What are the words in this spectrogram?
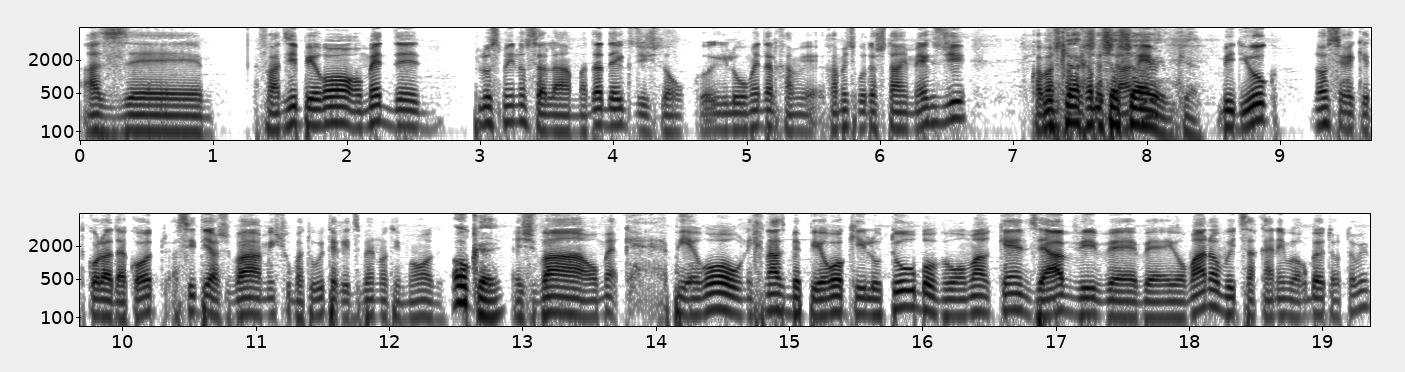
אז אה, פרנזי פירו עומד אה, פלוס מינוס על המדד ה-XG שלו, כאילו הוא עומד על חמ- 5.2 XG, הוא כבש חמישה שערים, כן. בדיוק, לא שיחק את כל הדקות, עשיתי השוואה, מישהו בטוויטר עצבן אותי מאוד. אוקיי. השווה, אומר, כן, פיירו, הוא נכנס בפיירו כאילו טורבו, והוא אמר, כן, זה אבי ויומנוביץ', שחקנים הרבה יותר טובים.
